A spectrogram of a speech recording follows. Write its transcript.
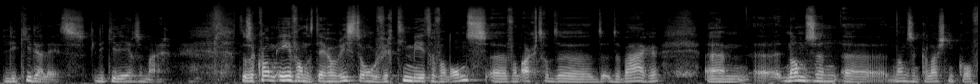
liquidales, liquideer ze maar. Dus er kwam een van de terroristen, ongeveer 10 meter van ons, uh, van achter de, de, de wagen, um, uh, nam, zijn, nam zijn Kalashnikov,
